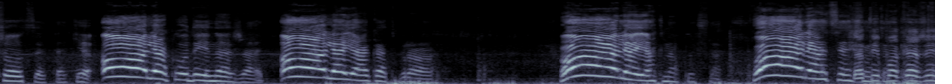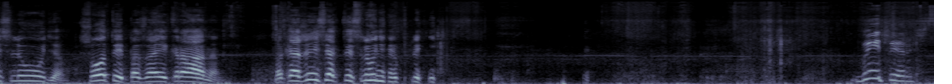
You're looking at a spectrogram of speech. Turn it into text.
що це таке? Оля, куди нажать? Оля, як відправити? Оля, як написати? Оля, це Та що ти таке? покажись людям. Що ти поза екраном? Покажись, як ти слюнею плюєш. Витиришся.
